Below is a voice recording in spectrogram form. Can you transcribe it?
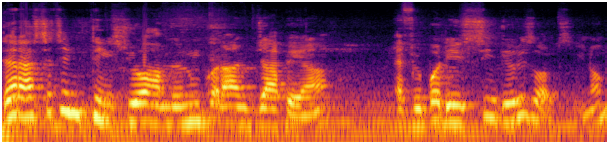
there are certain things yoo xam ne nu ko daan jàppee ah everybody see the results you know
